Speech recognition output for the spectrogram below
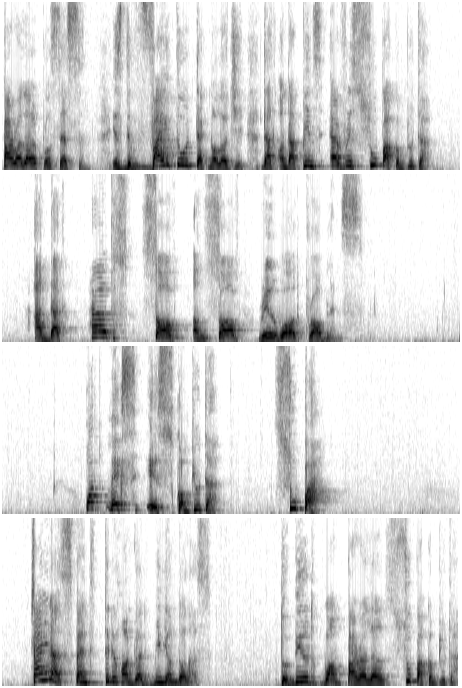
parallel processing is the vital technology that underpins every supercomputer and that helps solve unsolved real world problems. What makes a computer super? China spent $300 million to build one parallel supercomputer.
